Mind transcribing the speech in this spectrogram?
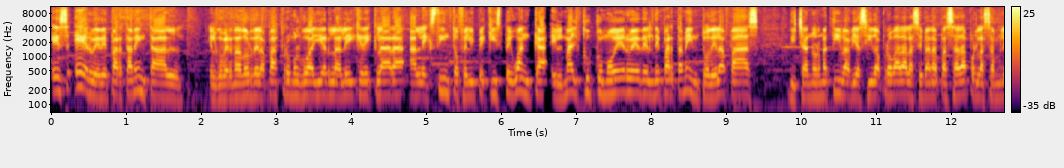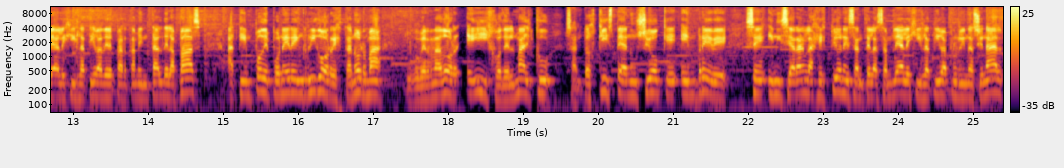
es héroe departamental. El gobernador de La Paz promulgó ayer la ley que declara al extinto Felipe Quispe Huanca, el Malcu, como héroe del departamento de La Paz. Dicha normativa había sido aprobada la semana pasada por la Asamblea Legislativa Departamental de La Paz a tiempo de poner en rigor esta norma. El gobernador e hijo del Malcu, Santos Quispe, anunció que en breve se iniciarán las gestiones ante la Asamblea Legislativa Plurinacional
